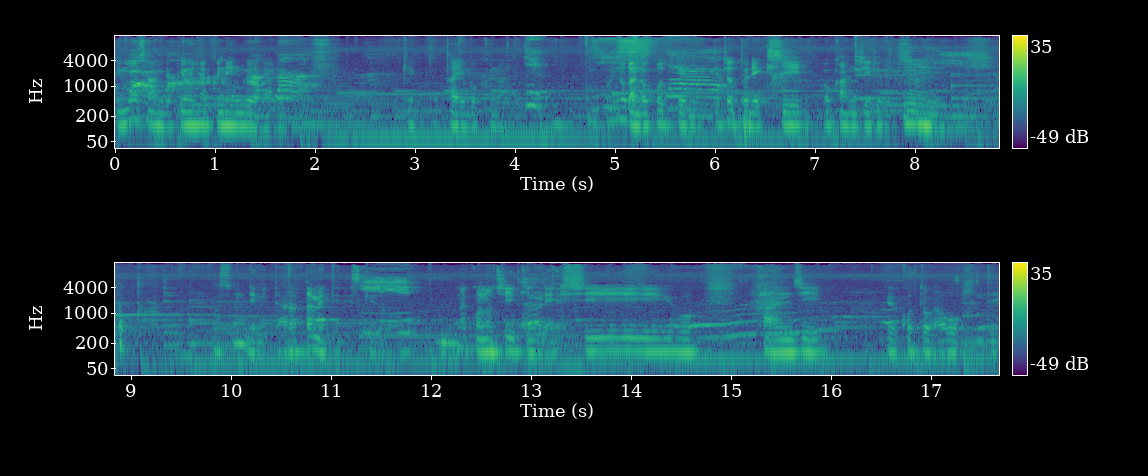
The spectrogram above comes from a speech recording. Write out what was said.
木も300400年ぐらいある。結構大木なのでこういうのが残ってるってちょっと歴史を感じるし、うん。まあ住んでみて改めてですけどなん。かこの地域の歴史を感じることが多くて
